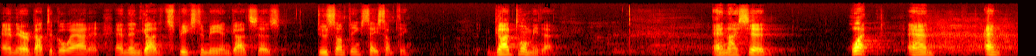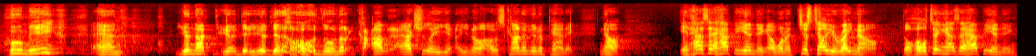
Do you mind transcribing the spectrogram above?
and they're about to go at it. And then God speaks to me, and God says, do something, say something. God told me that. And I said, What? And, and who, me? And you're not, you're, you're, oh, no, no. I, actually, you know, I was kind of in a panic. Now, it has a happy ending. I want to just tell you right now the whole thing has a happy ending.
